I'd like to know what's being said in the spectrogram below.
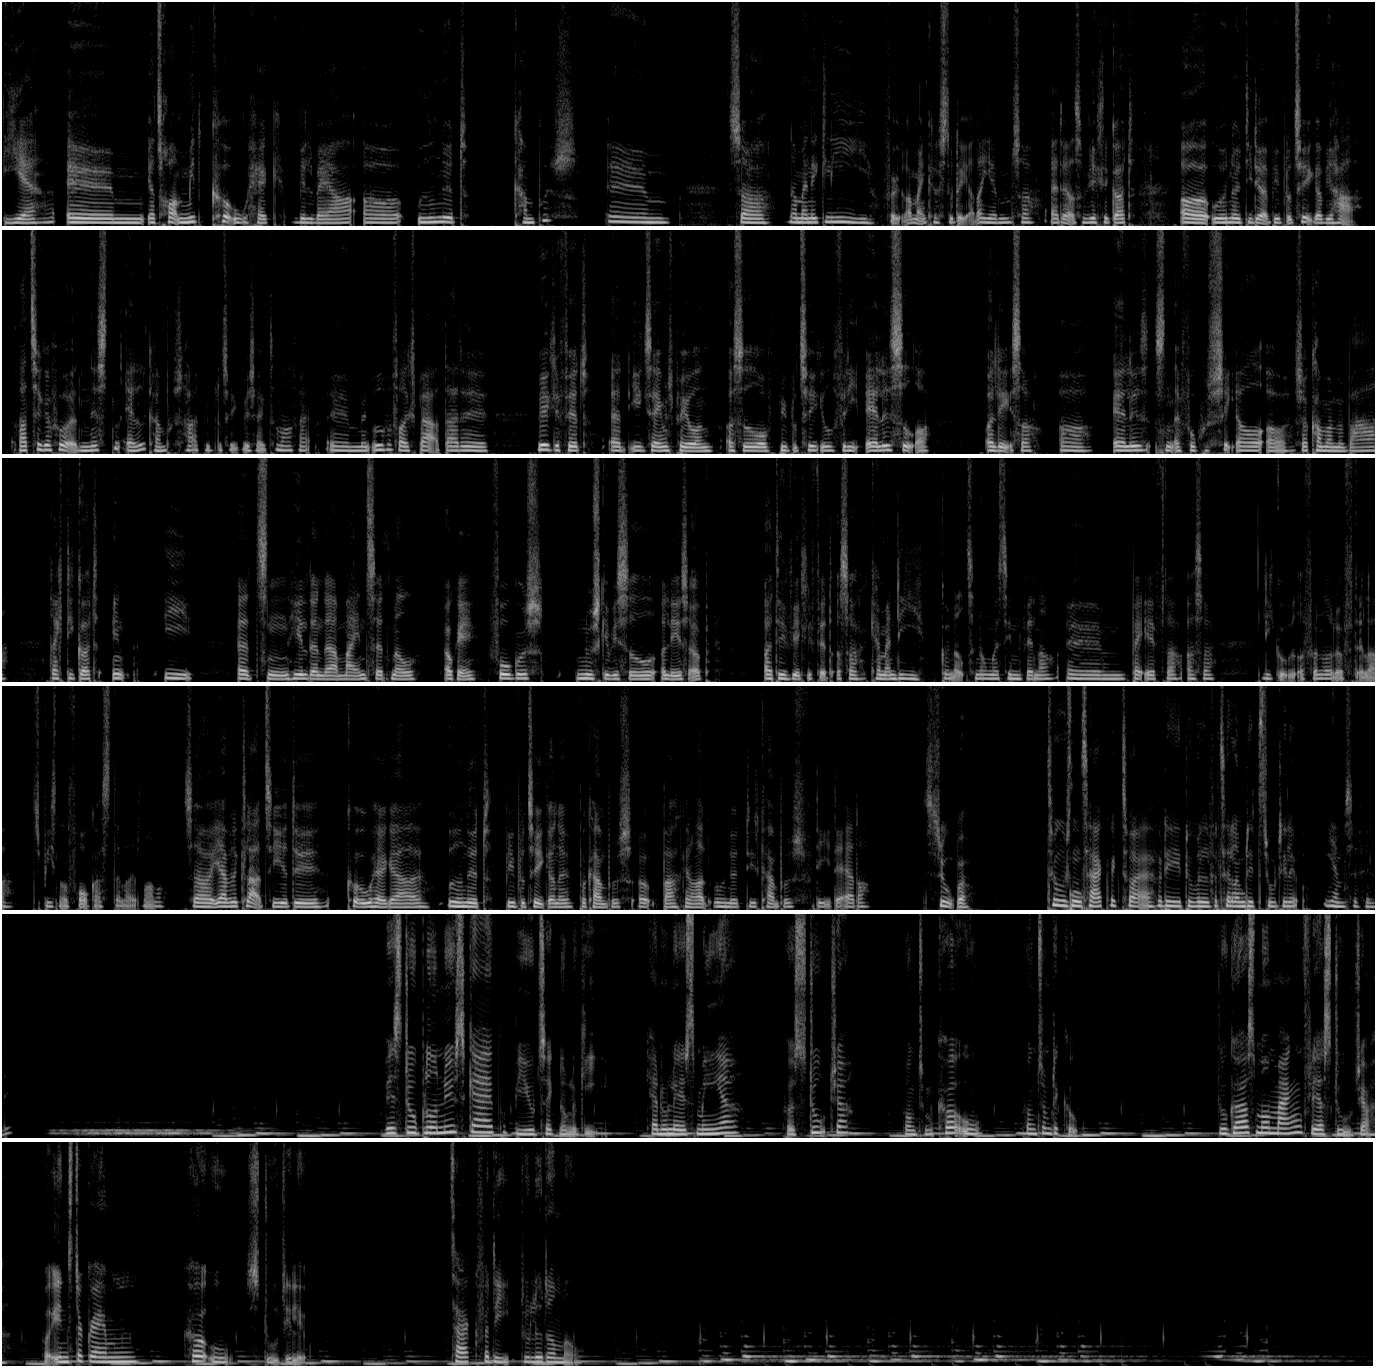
Ja, øh, jeg tror, mit KU-hack vil være at udnytte campus. Øh, så når man ikke lige føler, at man kan studere derhjemme, så er det altså virkelig godt at udnytte de der biblioteker, vi har. Ret sikker på, at næsten alle campus har et bibliotek, hvis jeg ikke tager meget fejl. Øh, men ude på Frederiksberg, der er det virkelig fedt at i eksamensperioden at sidde over på biblioteket, fordi alle sidder og læser, og alle sådan er fokuseret, og så kommer man bare rigtig godt ind i at sådan hele den der mindset med, okay, fokus, nu skal vi sidde og læse op. Og det er virkelig fedt. Og så kan man lige gå ned til nogle af sine venner øh, bagefter, og så lige gå ud og få noget luft, eller spise noget frokost, eller et eller andet. Så jeg vil klart sige, at det KU her er at udnytte bibliotekerne på campus, og bare generelt udnytte dit campus, fordi det er der. Super. Tusind tak, Victoria, fordi du ville fortælle om dit studieliv. Jamen selvfølgelig. Hvis du er blevet nysgerrig på bioteknologi, kan du læse mere på studier.ku.dk. Du kan også møde mange flere studier på Instagrammen KU Studieliv. Tak fordi du lyttede med.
